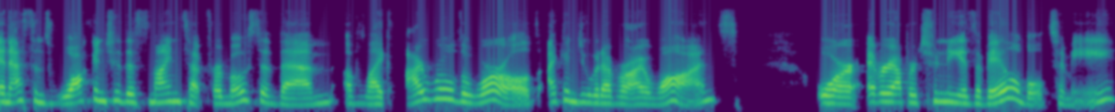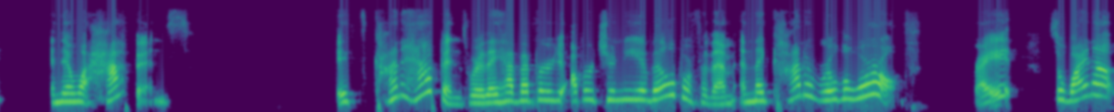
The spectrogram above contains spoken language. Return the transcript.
in essence walk into this mindset for most of them of like i rule the world. I can do whatever i want or every opportunity is available to me. And then what happens? It kind of happens where they have every opportunity available for them and they kind of rule the world right? So why not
